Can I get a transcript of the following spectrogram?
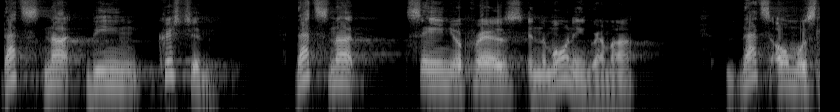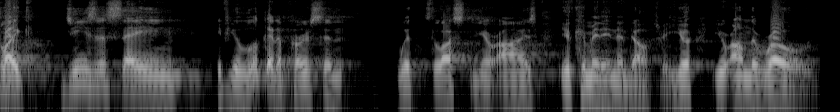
That's not being Christian. That's not saying your prayers in the morning, Grandma. That's almost like Jesus saying, if you look at a person with lust in your eyes, you're committing adultery. You're, you're on the road.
